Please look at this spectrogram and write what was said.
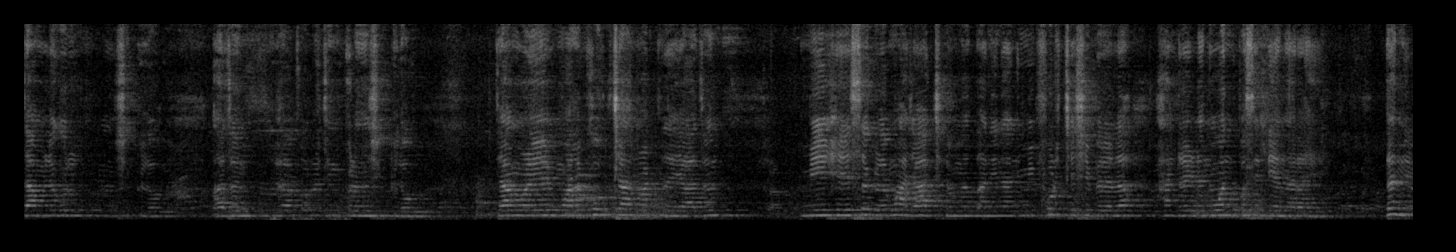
दामले गुरुंकडून शिकलो. अजून ह्या गुरुजींकडून शिकलो. त्यामुळे मला खूप छान वाटलं आहे अजून. मी हे सगळं माझ्या आचरणात आणीन आणि मी पुढच्या शिबिराला हंड्रेड अँड वन पर्सेंट येणार आहे. धन्यवाद.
